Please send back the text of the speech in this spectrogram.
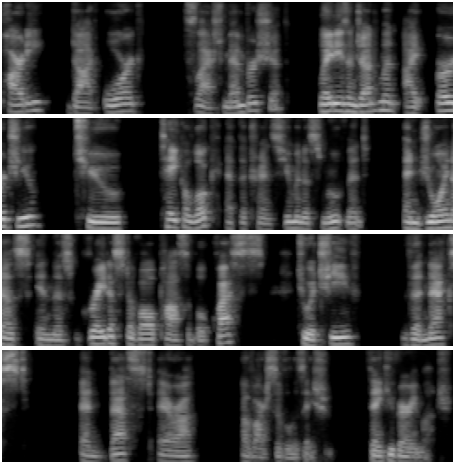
party.org slash membership. Ladies and gentlemen, I urge you to take a look at the transhumanist movement and join us in this greatest of all possible quests to achieve the next and best era of our civilization. Thank you very much.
